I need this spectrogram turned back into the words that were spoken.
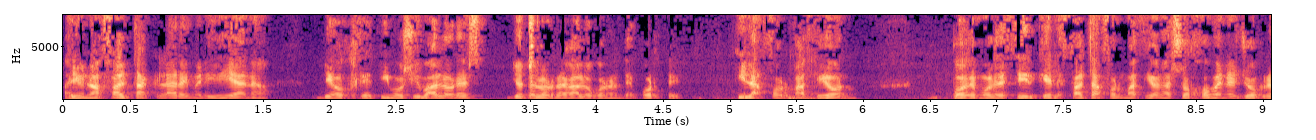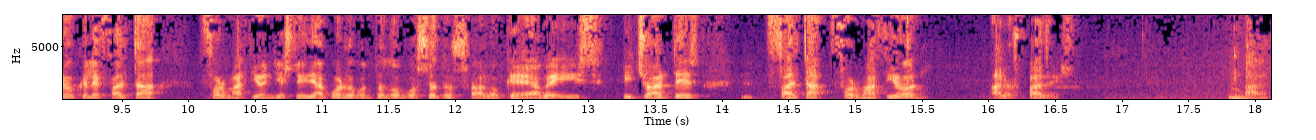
hay una falta clara y meridiana de objetivos y valores, yo te lo regalo con el deporte. Y la formación, podemos decir que le falta formación a esos jóvenes, yo creo que le falta formación, y estoy de acuerdo con todos vosotros a lo que habéis dicho antes, falta formación a los padres. Vale.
